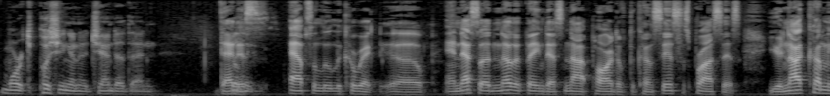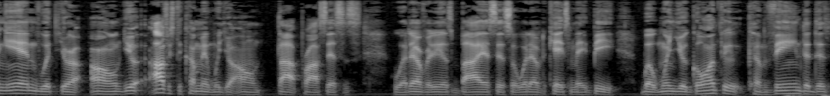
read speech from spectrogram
more pushing an agenda than that building. is absolutely correct. Uh, and that's another thing that's not part of the consensus process. You're not coming in with your own, you obviously come in with your own thought processes, whatever it is, biases or whatever the case may be. But when you're going to convene the,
